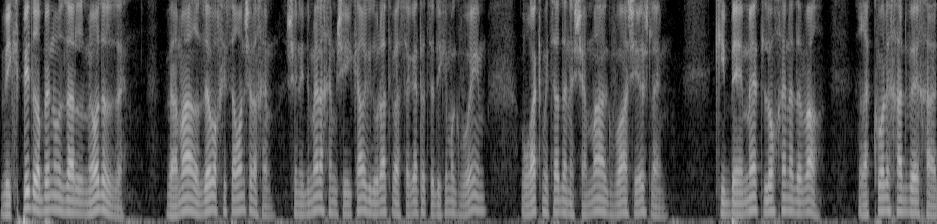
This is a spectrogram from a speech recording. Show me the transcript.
והקפיד רבנו ז"ל מאוד על זה, ואמר, זהו החיסרון שלכם, שנדמה לכם שעיקר גדולת והשגת הצדיקים הגבוהים הוא רק מצד הנשמה הגבוהה שיש להם. כי באמת לא כן הדבר, רק כל אחד ואחד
